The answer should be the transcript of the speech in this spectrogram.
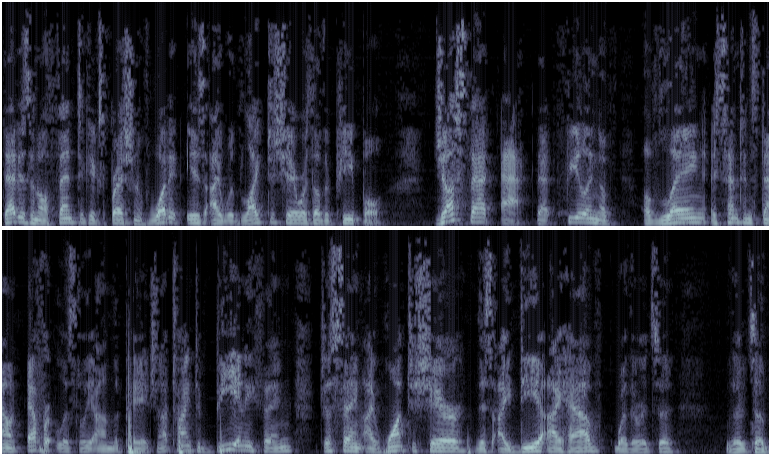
That is an authentic expression of what it is I would like to share with other people. Just that act, that feeling of, of laying a sentence down effortlessly on the page, not trying to be anything, just saying I want to share this idea I have, whether it's a whether it's a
